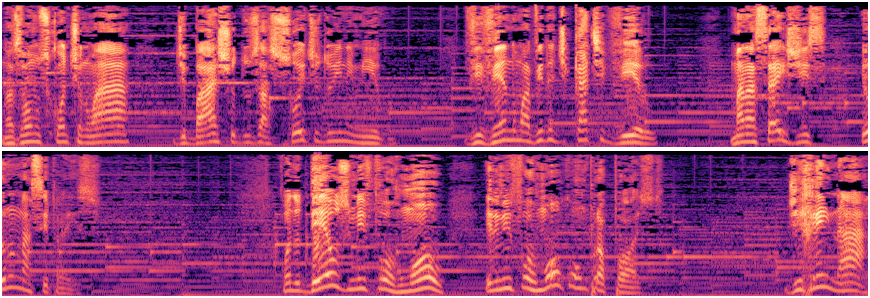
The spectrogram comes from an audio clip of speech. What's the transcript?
Nós vamos continuar debaixo dos açoites do inimigo, vivendo uma vida de cativeiro. Manassés disse: Eu não nasci para isso. Quando Deus me formou, Ele me formou com um propósito de reinar,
